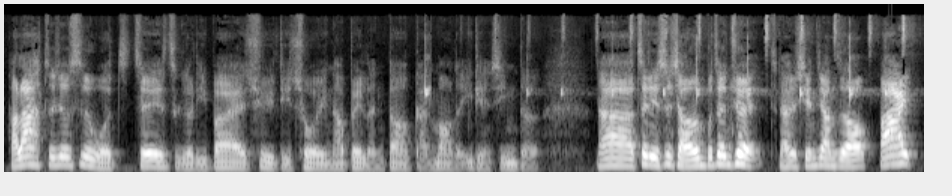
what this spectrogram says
好啦，这就是我这几个礼拜去 Detroit，然后被冷到感冒的一点心得。那这里是小文不正确，那就先这样子哦，拜。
